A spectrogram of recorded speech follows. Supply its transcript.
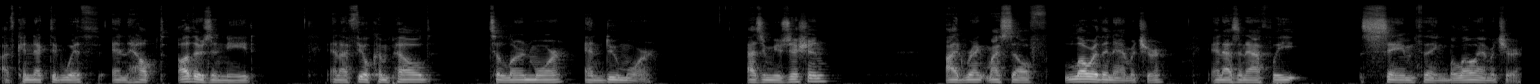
I've connected with and helped others in need, and I feel compelled to learn more and do more. As a musician, I'd rank myself lower than amateur, and as an athlete, same thing, below amateur.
